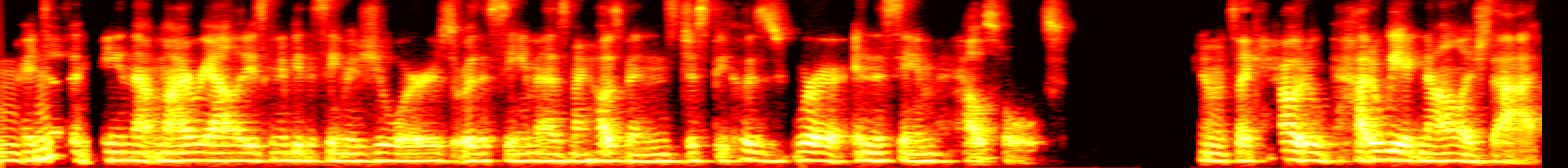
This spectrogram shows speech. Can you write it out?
Mm-hmm. It doesn't mean that my reality is going to be the same as yours or the same as my husband's just because we're in the same household. You know, it's like how do how do we acknowledge that?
